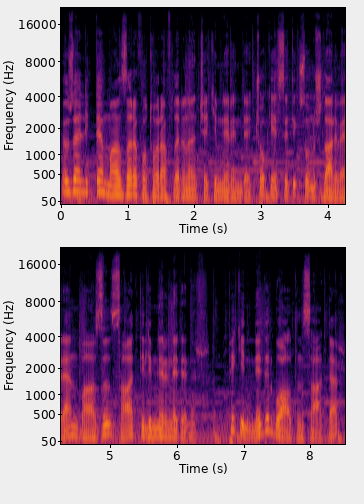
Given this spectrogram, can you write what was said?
Özellikle manzara fotoğraflarının çekimlerinde çok estetik sonuçlar veren bazı saat dilimlerine denir. Peki nedir bu altın saatler?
